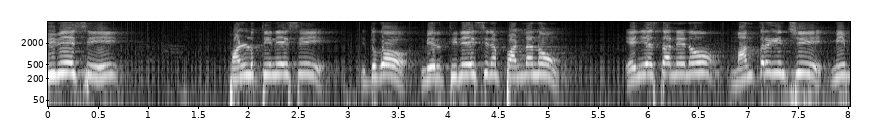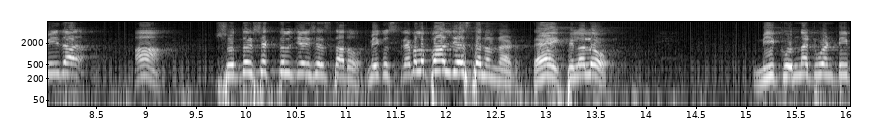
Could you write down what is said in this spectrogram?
తినేసి పండ్లు తినేసి ఇదిగో మీరు తినేసిన పండ్లను ఏం చేస్తాను నేను? మంత్రగించి మీ మీద శుద్ధ శక్తులు చేసేస్తారు. మీకు శ్రమల పాలు చేస్తానన్నాడు. ఏయ్ పిల్లలు మీకు ఉన్నటువంటి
